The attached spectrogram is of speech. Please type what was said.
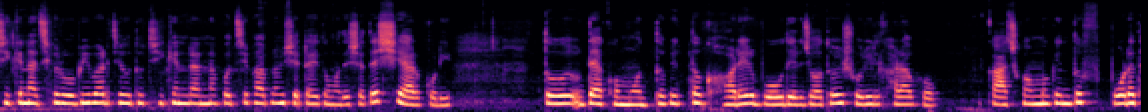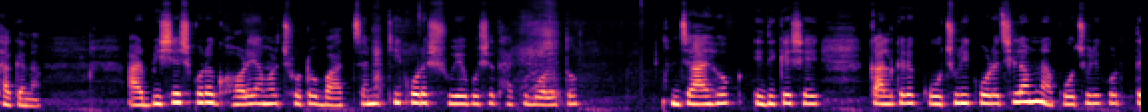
চিকেন আজকে রবিবার যেহেতু চিকেন রান্না করছি, ভাবলাম সেটাই তোমাদের সাথে শেয়ার করি। তো দেখো, মধ্যবিত্ত ঘরের বউদের যতই শরীর খারাপ হোক, কাজকর্ম কিন্তু পড়ে থাকে না। আর বিশেষ করে ঘরে আমার ছোট বাচ্চা, আমি কী করে শুয়ে বসে থাকি বলো তো যাই হোক, এদিকে সেই কালকেরে কচুরি করেছিলাম না, কচুরি করতে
